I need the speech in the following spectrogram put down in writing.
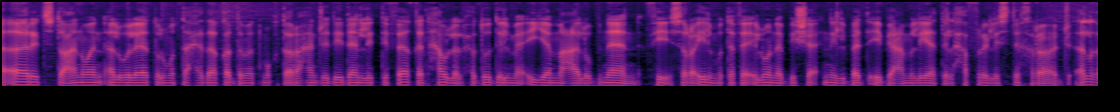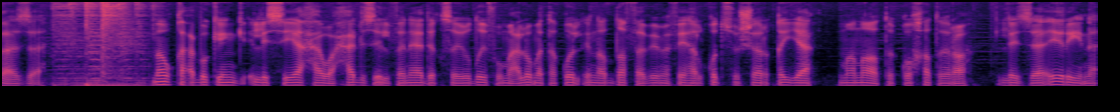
هآرتس تعنون الولايات المتحدة قدمت مقترحا جديدا لاتفاق حول الحدود المائية مع لبنان في إسرائيل متفائلون بشأن البدء بعمليات الحفر لاستخراج الغاز. موقع بوكينج للسياحة وحجز الفنادق سيضيف معلومة تقول إن الضفة بما فيها القدس الشرقية مناطق خطرة للزائرين.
